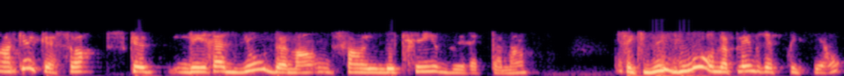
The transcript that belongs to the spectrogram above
en quelque sorte, ce que les radios demandent sans l'écrire directement, c'est qu'ils disent, nous, on a plein de restrictions,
